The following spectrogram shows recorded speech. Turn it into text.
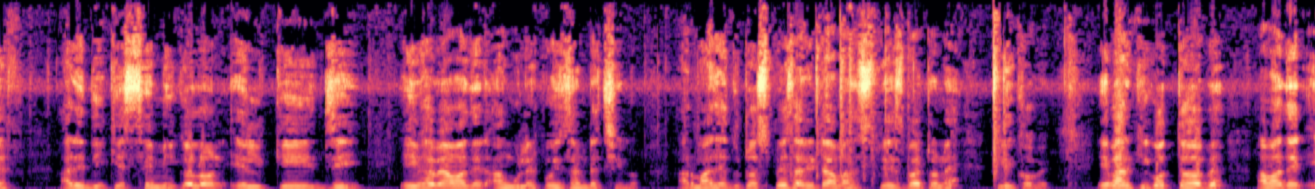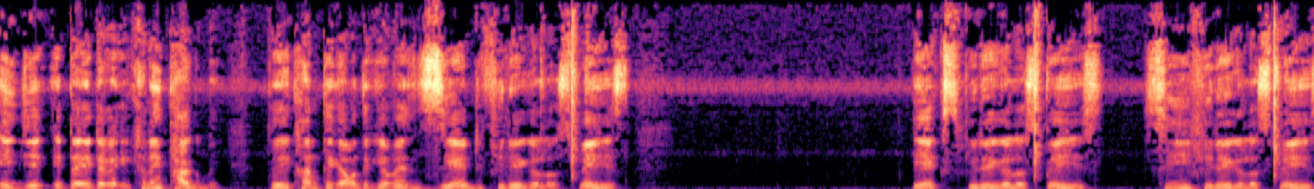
এফ আর এদিকে সেমিকলন এল কে জে এইভাবে আমাদের আঙ্গুলের পজিশনটা ছিল। আর মাঝে দুটো স্পেস আর এটা আমার স্পেস বাটনে ক্লিক হবে। এবার কি করতে হবে? আমাদের এই যে এটা এটা এখানেই থাকবে। তো এখান থেকে আমাদের কি হবে? জেড ফিরে গেল স্পেস এক্স ফিরে গেল স্পেস সি ফিরে গেল স্পেস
